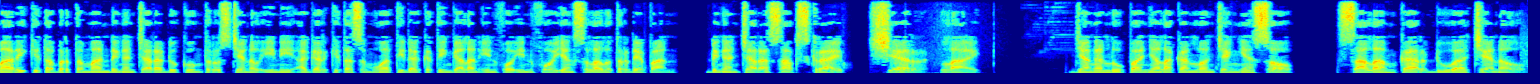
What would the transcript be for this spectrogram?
Mari kita berteman dengan cara dukung terus channel ini agar kita semua tidak ketinggalan info-info yang selalu terdepan. Dengan cara subscribe, share, like. Jangan lupa nyalakan loncengnya sob. Salam Kar 2 Channel.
